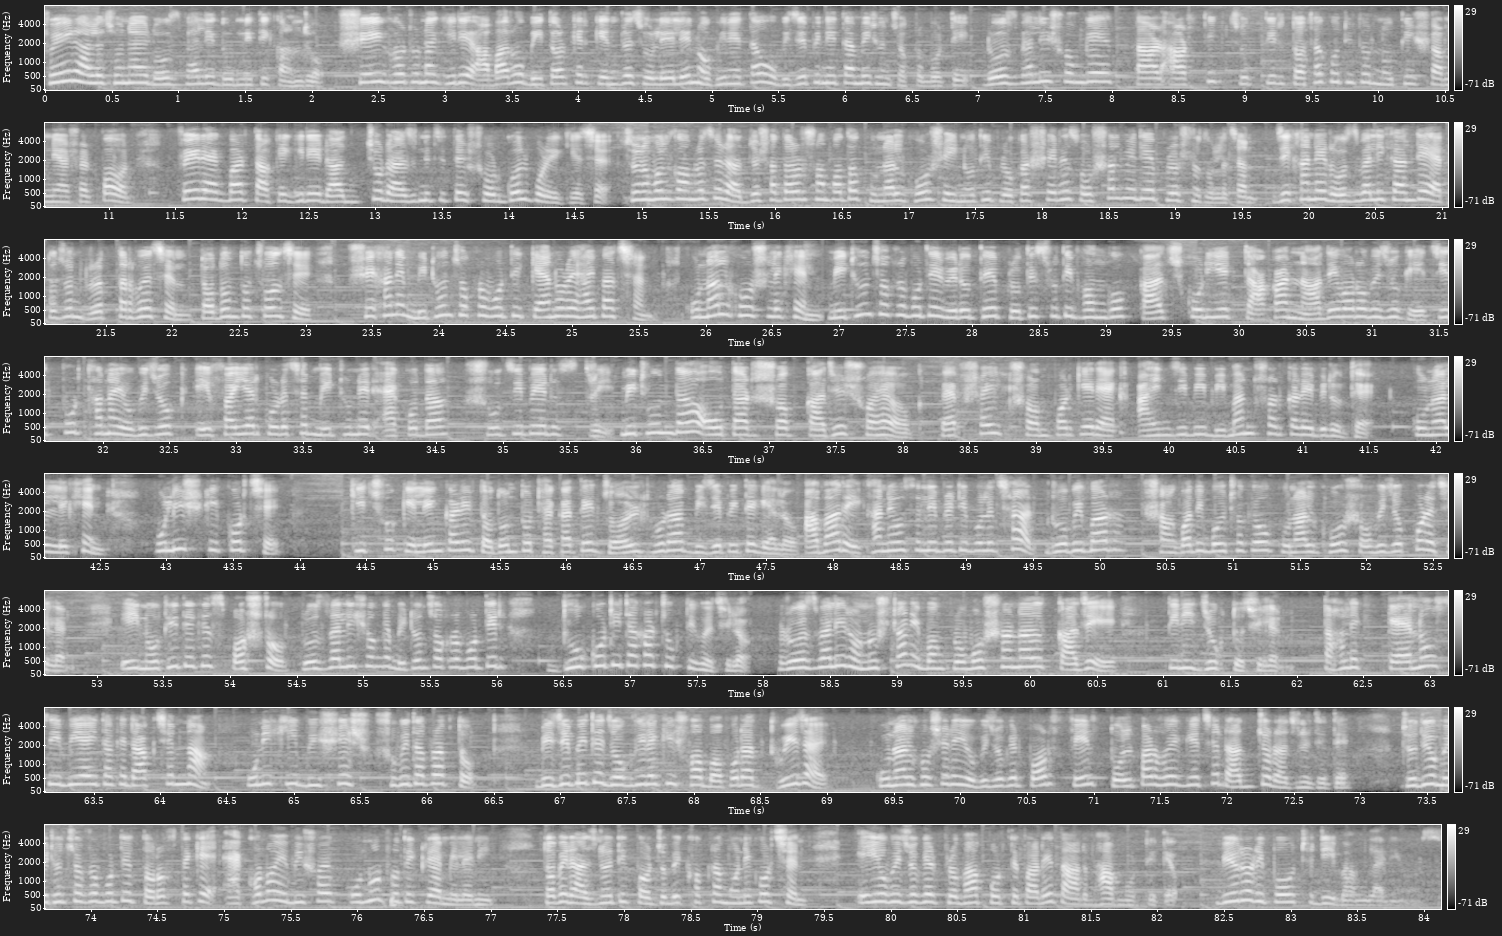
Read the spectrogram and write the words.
ফের আলোচনায় রোজ ভ্যালি দুর্নীতি কাণ্ড। সেই ঘটনা ঘিরে আবারও বিতর্কের কেন্দ্রে চলে এলেন অভিনেতা ও বিজেপি নেতা মিঠুন চক্রবর্তী। রোজ ভ্যালির সঙ্গে তার আর্থিক চুক্তির তথাকথিত নথি সামনে আসার পর ফের একবার তাকে ঘিরে রাজ্য রাজনীতিতে শোরগোল পড়ে গিয়েছে। তৃণমূল কংগ্রেসের রাজ্য সাধারণ সম্পাদক কুণাল ঘোষ এই নথি প্রকাশ্যে এনে সোশ্যাল মিডিয়ায় প্রশ্ন তুলেছেন। যেখানে রোজভ্যালি কাণ্ডে এতজন গ্রেপ্তার হয়েছেন, তদন্ত চলছে, সেখানে মিঠুন চক্রবর্তী কেন রেহাই পাচ্ছেন? কুণাল ঘোষ লেখেন, মিঠুন চক্রবর্তীর বিরুদ্ধে প্রতিশ্রুতি ভঙ্গ কাজ করিয়ে টাকা না দেওয়ার অভিযোগে চিতপুর থানায় অভিযোগ এফআইআর করেছেন মিঠুনের একদা সজীবের স্ত্রী। মিঠুন দা ও তার সব কাজের সহায়ক ব্যবসায়িক সম্পর্কের এক আইনজীবী বিমান সরকারের বিরুদ্ধে। কুণাল লেখেন, পুলিশ কি করছে? কিছু কেলেঙ্কারির তদন্ত ঠেকাতে জলঢোড়া বিজেপিতে গেল। আবার এখানেও সেলিব্রিটি বলে ছাড়। রবিবার সাংবাদিক বৈঠকেও কুণাল ঘোষ অভিযোগ করেছিলেন। এই নথি থেকে স্পষ্ট, রোজভ্যালির সঙ্গে মিঠুন চক্রবর্তীর দু কোটি টাকার চুক্তি হয়েছিল। রোজভ্যালির অনুষ্ঠান এবং প্রমোশনাল কাজে তিনি যুক্ত ছিলেন। তাহলে কেন সিবিআই তাকে ডাকছেন না? উনি কি বিশেষ সুবিধাপ্রাপ্ত? বিজেপিতে যোগ দিলে কি সব অপরাধ ধুয়ে যায়? কুণাল ঘোষের এই অভিযোগের পর ফের তোলপাড় হয়ে গিয়েছে রাজ্য রাজনীতিতে। যদিও মিঠুন চক্রবর্তীর তরফ থেকে এখনও এ বিষয়ে কোনো প্রতিক্রিয়া মেলেনি, তবে রাজনৈতিক পর্যবেক্ষকরা মনে করছেন এই অভিযোগের প্রভাব পড়তে পারে তার ভাবমূর্তিতেও। Bureau report D Bangla news.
